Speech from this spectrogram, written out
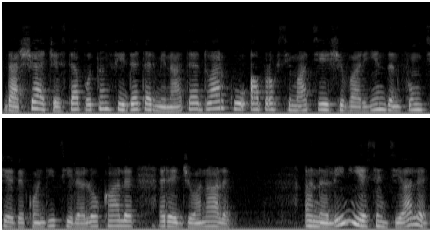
dar și acestea putând fi determinate doar cu aproximație și variind în funcție de condițiile locale, regionale. În linii esențiale,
